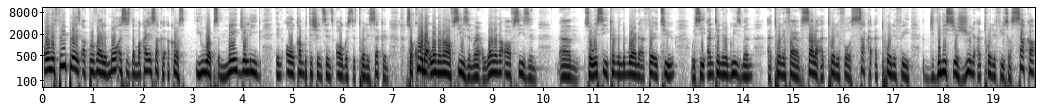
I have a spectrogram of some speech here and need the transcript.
only three players have provided more assists than Bukayo Saka across Europe's major league in all competitions since August the 22nd. So cool that one and a half season, right? One and a half season. Um, so we see Kevin De Bruyne at 32, we see Antonio Griezmann at 25, Salah at 24, Saka at 23, Vinicius Junior at 23. So Saka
